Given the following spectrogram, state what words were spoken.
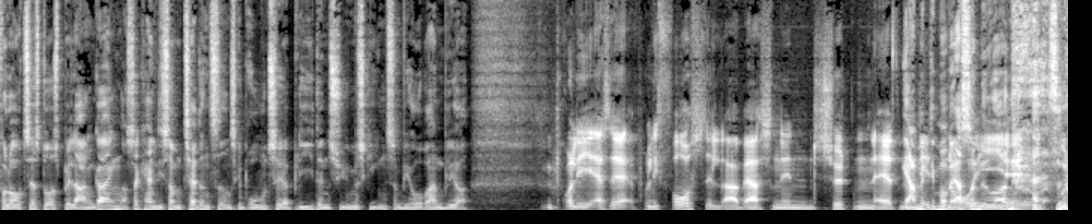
få lov til at stå og spille anker, ikke? og så kan han ligesom tage den tid, han skal bruge til at blive den syge maskine, som vi håber, han bliver. Men prøv lige, altså, prøv lige forestille dig at være sådan en 17, 18, ja, men det må være så nederen. uh,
